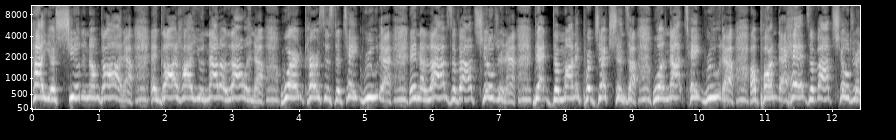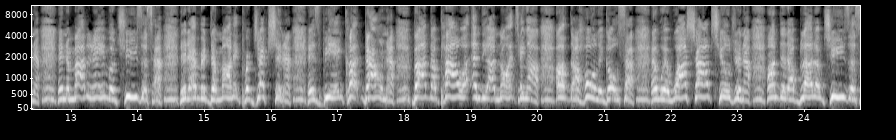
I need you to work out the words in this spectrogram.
how you're shielding them, God. Uh, and God, how you're not allowing uh, word curses to take root in the lives of our children. That demonic projections will not take root upon the heads of our children. In the mighty name of Jesus, that every demonic projection is being cut down by the power and the anointing of the Holy Ghost. And we wash our children under the blood of Jesus.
